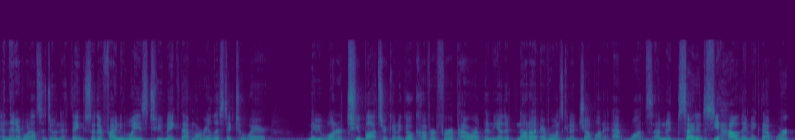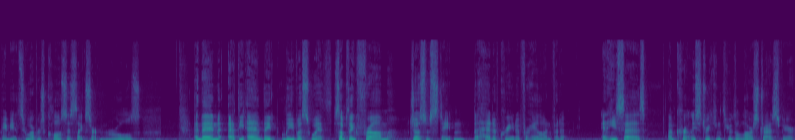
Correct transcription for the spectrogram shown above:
and then everyone else is doing their thing. So they're finding ways to make that more realistic to where maybe one or two bots are going to go cover for a power up and the other not everyone's going to jump on it at once. I'm excited to see how they make that work. Maybe it's whoever's closest like certain rules. And then at the end they leave us with something from joseph staten the head of creative for halo infinite. And he says i'm currently streaking through the lower stratosphere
